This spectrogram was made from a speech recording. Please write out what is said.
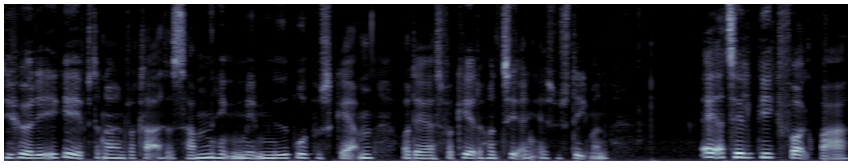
De hørte ikke efter, når han forklarede sig sammenhængen mellem nedbrud på skærmen og deres forkerte håndtering af systemerne. Af og til gik folk bare,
